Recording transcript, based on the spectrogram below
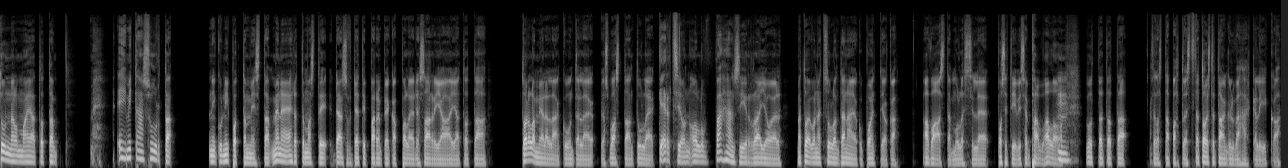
tunnelma ja tota, ei mitään suurta niin kuin nipottamista. Menee ehdottomasti Dance of Deathin parempien kappaleiden sarjaa ja tota, todella mielellään kuuntelee, jos vastaan tulee. Kertsi on ollut vähän siinä rajoilla. Mä toivon, että sulla on tänään joku pointti, joka avaa sitä mulle sille positiivisempaa valoa, mm. Mutta tota, sellaista tapahtuu, ja sit sitä toistetaan kyllä vähän ehkä liikaa.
